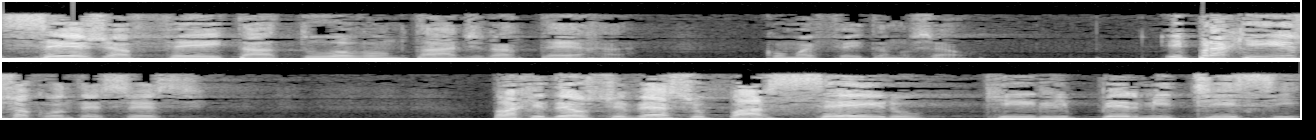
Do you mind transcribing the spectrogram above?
Seja feita a tua vontade na terra, como é feita no céu. E para que isso acontecesse, para que Deus tivesse o parceiro que lhe permitisse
